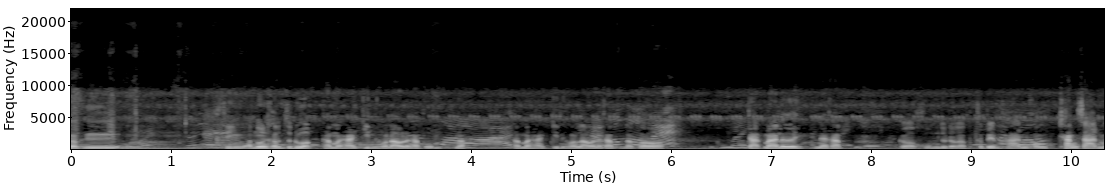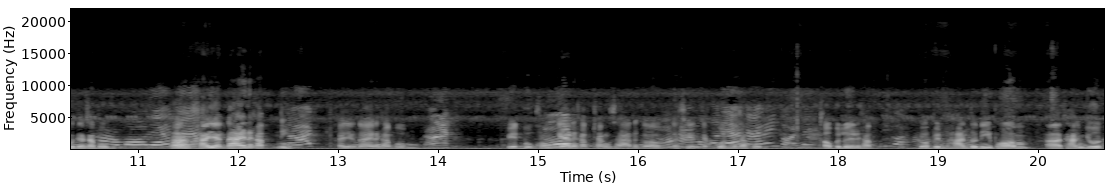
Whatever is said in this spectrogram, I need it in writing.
ก็คือ สิ่งอำนวยความสะดวกทำมาหากินของเรานะครับผมเนาะทำมาหากินของเรานะครับ แล้วก็จัดมาเลยนะครับ ก็คุ้มอยู่นะครับก็เป็นฐานของช่างสารเหมือนกันครับผมอะใครอยากได้นะครับ นี่ใครอยากได้นะครับผม Facebook ของแกนะครับช่างสารแล้วก็เกษตรจักรกลนะครับผมเข้าไปเลยนะครับ ก็เป็นผานตัวนี้พร้อมอ่าทั้งหยด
